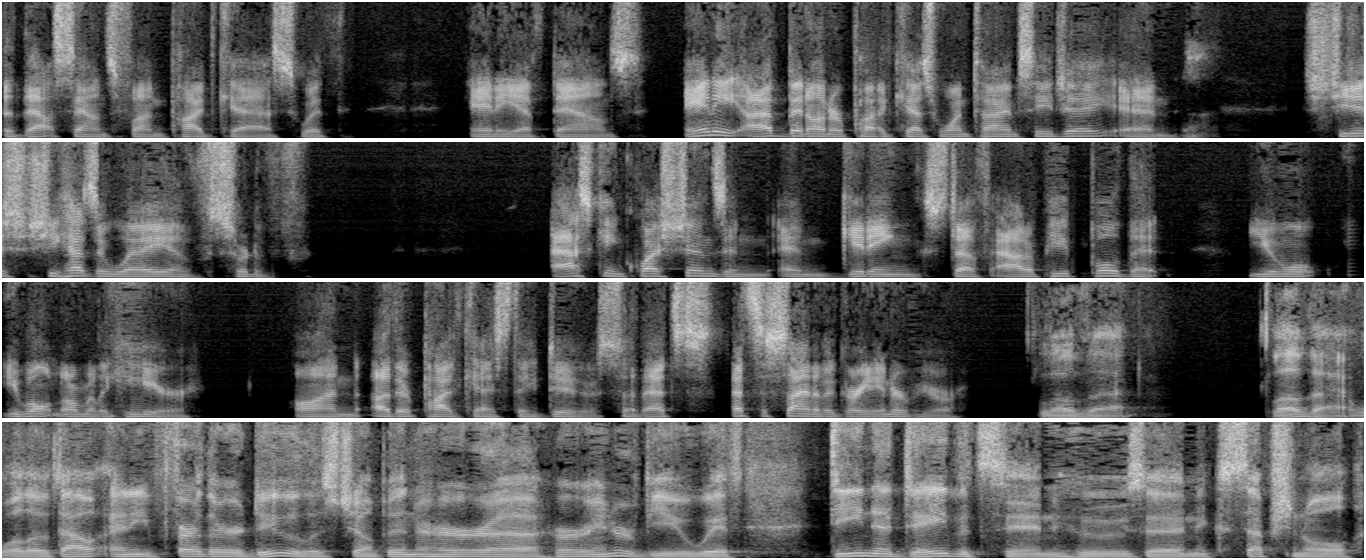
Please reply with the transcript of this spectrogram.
the That Sounds Fun podcast with Annie F. Downs. Annie, I've been on her podcast one time, CJ, and Yeah. she just she has a way of sort of asking questions and and getting stuff out of people that you won't you won't normally hear on other podcasts they do. So that's that's a sign of a great interviewer. Love that. Love that. Well, without any further ado, let's jump into her uh, her interview with Dina Davidson, who's an exceptional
